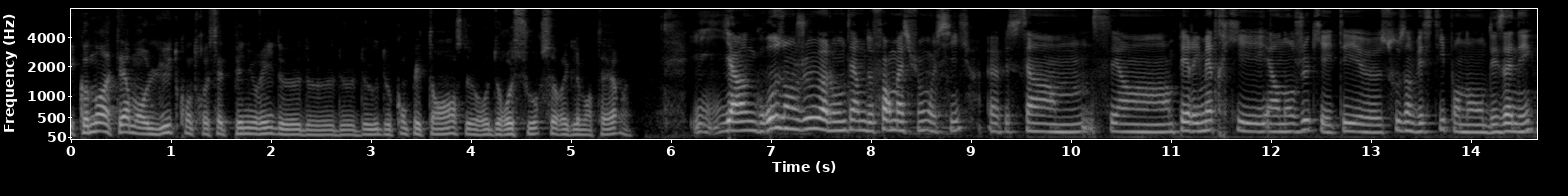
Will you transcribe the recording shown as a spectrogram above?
Et comment à terme on lutte contre cette pénurie de, de compétences, de, ressources réglementaires? Il y a un gros enjeu à long terme de formation aussi, euh, parce que c'est un, c'est un périmètre qui est un enjeu qui a été euh, sous-investi pendant des années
